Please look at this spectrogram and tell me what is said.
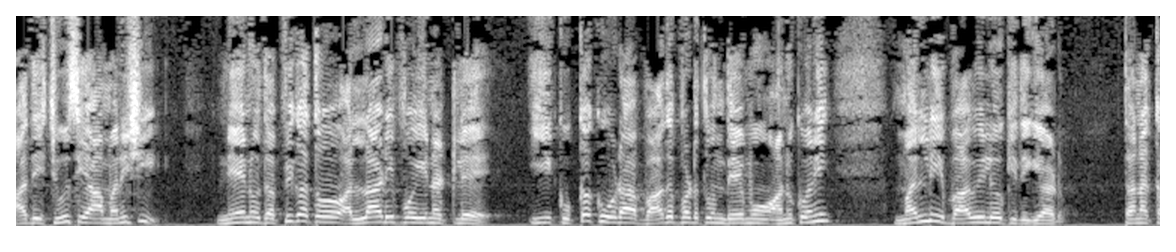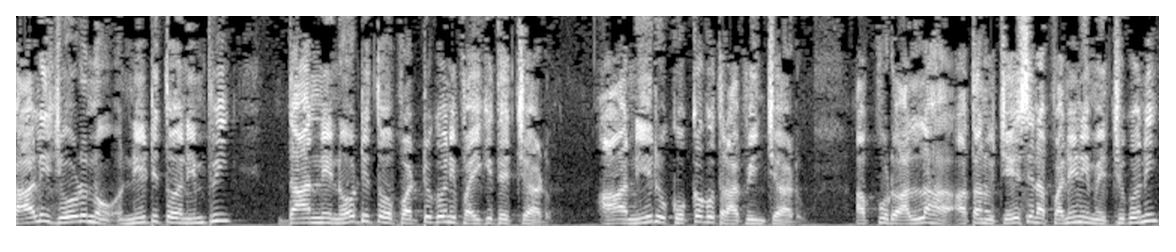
అది చూసి ఆ మనిషి నేను దప్పికతో అల్లాడిపోయినట్లే ఈ కుక్క కూడా బాధపడుతుందేమో అనుకొని మళ్ళీ బావిలోకి దిగాడు. తన కాలి జోడును నీటితో నింపి దాన్ని నోటితో పట్టుకొని పైకి తెచ్చాడు. ఆ నీరు కుక్కకు త్రాపించాడు. అప్పుడు అల్లహ అతను చేసిన పనిని మెచ్చుకొని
